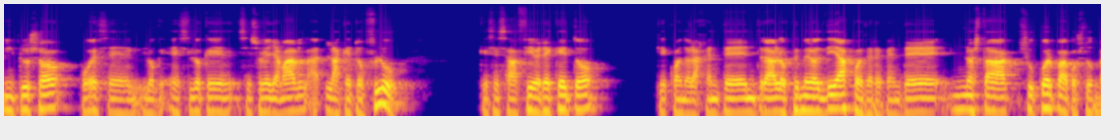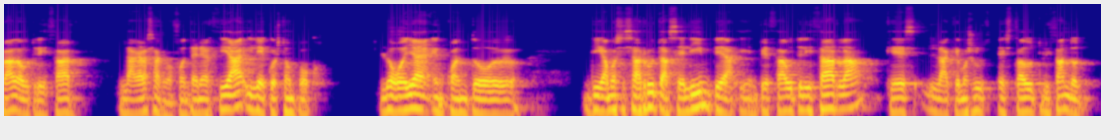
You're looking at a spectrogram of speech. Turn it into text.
incluso pues, eh, lo que, es lo que se suele llamar la, keto flu, que es esa fiebre keto que cuando la gente entra los primeros días, pues de repente no está su cuerpo acostumbrado a utilizar la grasa como fuente de energía y le cuesta un poco. Luego ya en cuanto digamos esa ruta se limpia y empieza a utilizarla, que es la que hemos estado utilizando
